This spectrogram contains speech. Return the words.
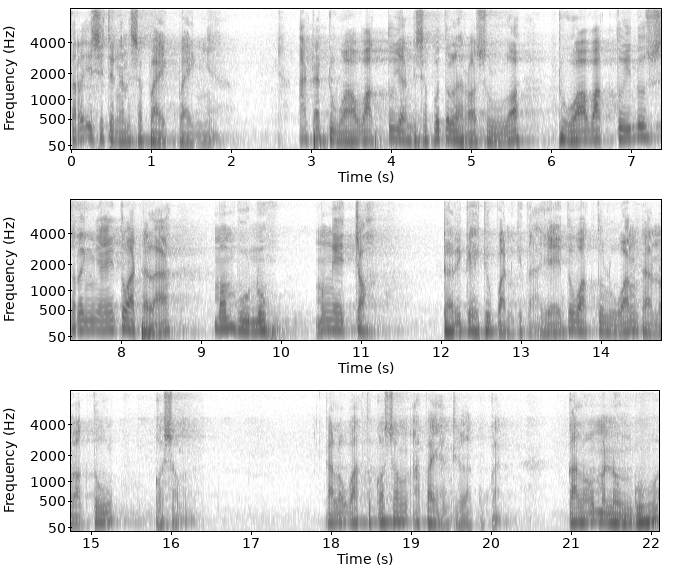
terisi dengan sebaik-baiknya. Ada dua waktu yang disebut oleh Rasulullah dua waktu itu seringnya itu adalah membunuh, mengecoh dari kehidupan kita, yaitu waktu luang dan waktu kosong. Kalau waktu kosong apa yang dilakukan? Kalau menunggu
